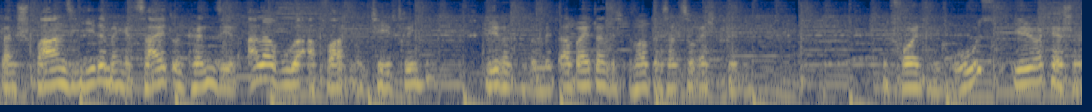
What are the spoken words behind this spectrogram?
dann sparen Sie jede Menge Zeit und können Sie in aller Ruhe abwarten und Tee trinken, während Ihre Mitarbeiter sich immer besser zurechtfinden. Mit freundlichem Gruß, Ihr Jörg Heschel.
